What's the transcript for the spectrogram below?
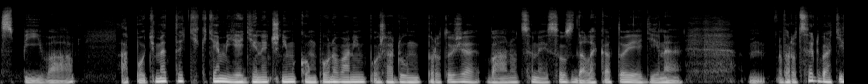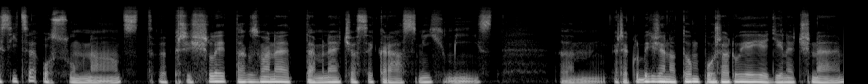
zpívá. A pojďme teď k těm jedinečným komponovaným pořadům, protože Vánoce nejsou zdaleka to jediné. V roce 2018 přišly takzvané temné časy krásných míst. Ehm, řekl bych, že na tom pořadu je jedinečné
